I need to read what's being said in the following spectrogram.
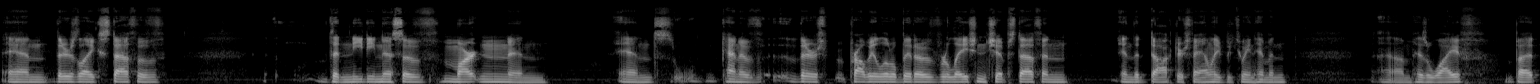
And there's like stuff of the neediness of Martin and and kind of there's probably a little bit of relationship stuff in in the doctor's family between him and um, his wife, but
